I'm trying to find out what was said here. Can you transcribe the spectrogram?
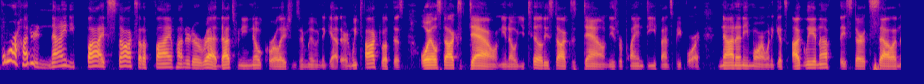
495 stocks out of 500 are red, that's when you know correlations are moving together. And we talked about this. Oil stocks down, you know, utility stocks down. These were playing defense before, not anymore. When it gets ugly enough, they start selling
